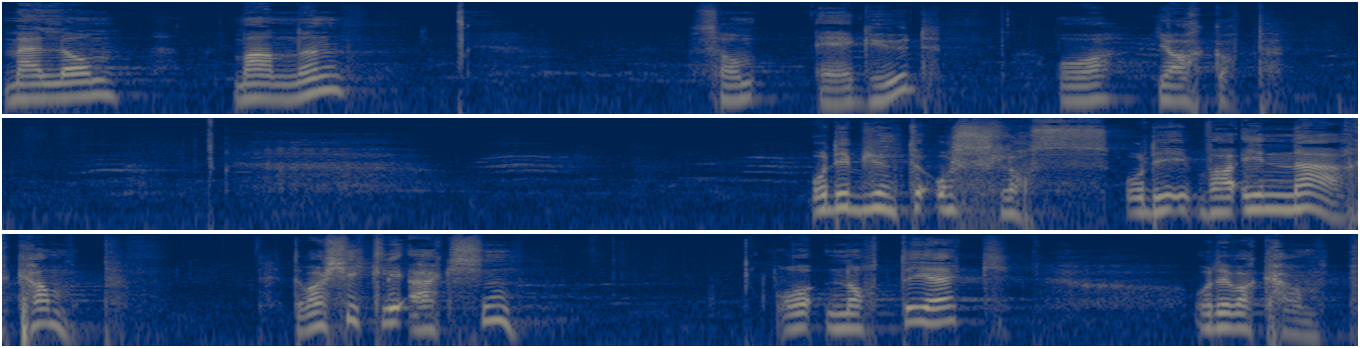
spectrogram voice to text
mellom mannen som er Gud, og Jakob. Og de begynte å slåss, og de var i nærkamp. Det var skikkelig action. Og natta gikk, og det var kamp.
